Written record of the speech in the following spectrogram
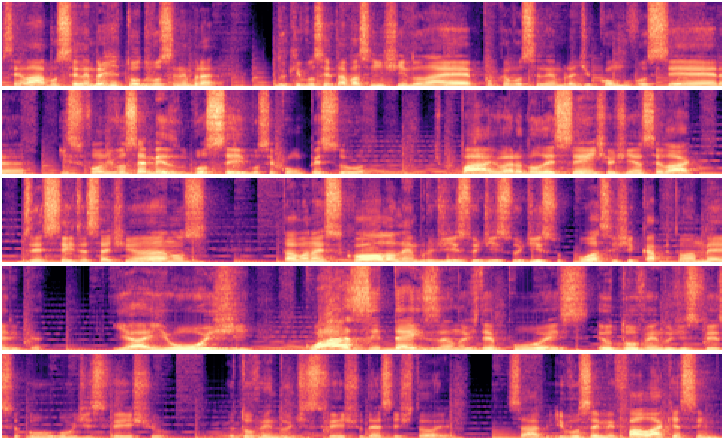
sei lá, você lembra de tudo. Você lembra do que você estava sentindo na época, você lembra de como você era. Isso falando de você mesmo, você, você como pessoa. Tipo, pá, eu era adolescente, eu tinha, sei lá, 16, 17 anos, tava na escola, lembro disso, disso, disso, pô, assisti Capitão América. E aí hoje, quase 10 anos depois, eu tô vendo o desfecho, o, o desfecho eu tô vendo o desfecho dessa história, sabe? E você me falar que assim,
